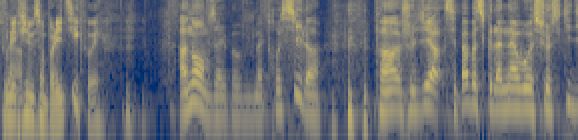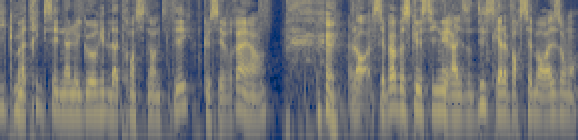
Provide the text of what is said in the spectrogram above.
tous les films sont politiques, oui. Ah non, vous allez pas vous mettre aussi là. Enfin, je veux dire, c'est pas parce que Lana Wachowski dit que Matrix c'est une allégorie de la transidentité que c'est vrai. Hein. Alors, c'est pas parce que c'est une réalisatrice qu'elle a forcément raison.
